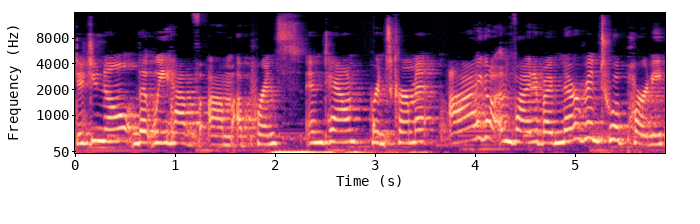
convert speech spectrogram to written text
Did you know that we have um, a prince in town, Prince Kermit? I got invited, but I've never been to a party,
